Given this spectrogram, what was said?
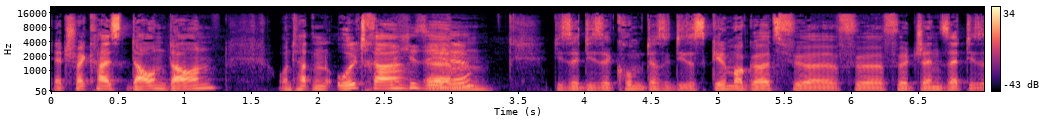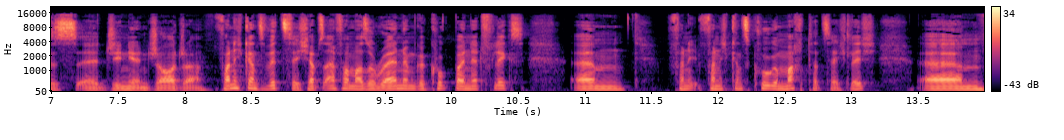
Der Track heißt Down Down und hat ein Ultra, Welche Serie? ähm, diese, diese, das, dieses Gilmore Girls für, für, für Gen Z, dieses äh, Genie in Georgia. Fand ich ganz witzig. Ich habe es einfach mal so random geguckt bei Netflix. Ähm, fand, ich, fand ich ganz cool gemacht tatsächlich. Ähm,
